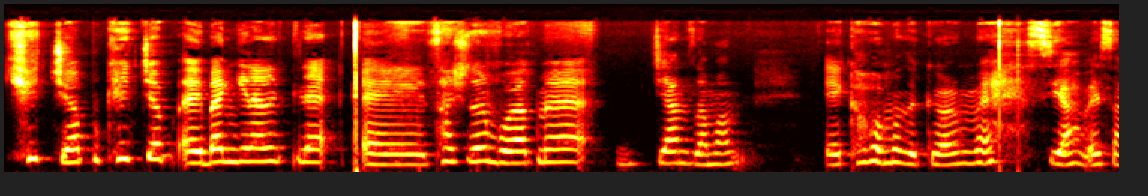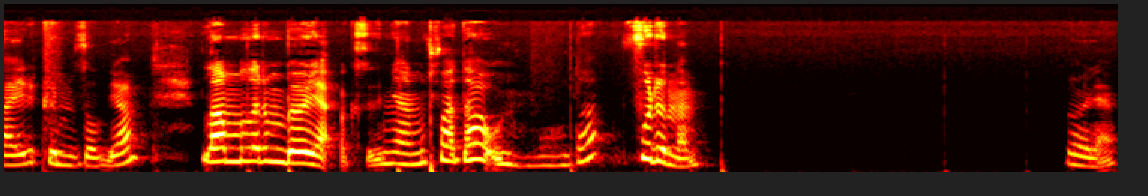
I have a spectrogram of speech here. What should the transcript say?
Ketçap. Bu ketçap e, ben genellikle e, saçlarımı boyatmaya gideceğim zaman e, kafama döküyorum ve siyah vesaire kırmızı oluyor. Lambalarımı böyle yapmak istedim. Yani mutfağa daha uyumlu oldu. Fırınım. Böyle.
